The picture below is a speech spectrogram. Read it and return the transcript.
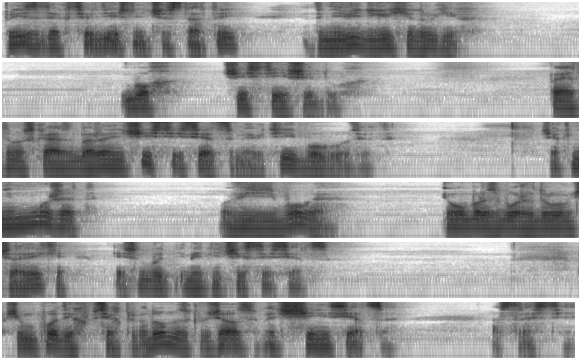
признак сердечной чистоты – это не видеть грехи других. Бог – чистейший дух. Поэтому сказано, блаженны чистые сердцем, и те и Богу узрят. Человек не может увидеть Бога, и образ Божий в другом человеке, если он будет иметь нечистое сердце. Почему подвиг всех преподобных заключался в очищении сердца от страстей?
